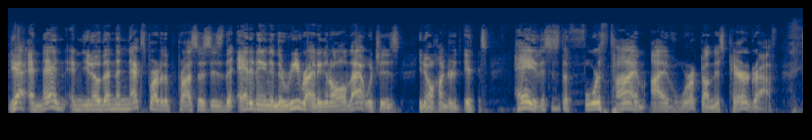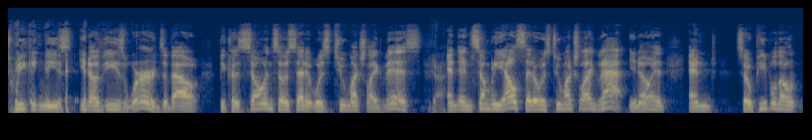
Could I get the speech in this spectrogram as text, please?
Yeah, and then and you know then the next part of the process is the editing and the rewriting and all of that, which is you know hundred. It's hey, this is the fourth time I've worked on this paragraph, tweaking these you know these words about because so and so said it was too much like this, yeah. and then somebody else said it was too much like that, you know, and and so people don't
